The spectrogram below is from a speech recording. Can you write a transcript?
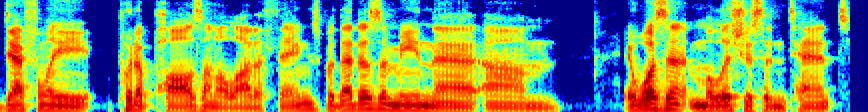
definitely put a pause on a lot of things but that doesn't mean that um it wasn't malicious intent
